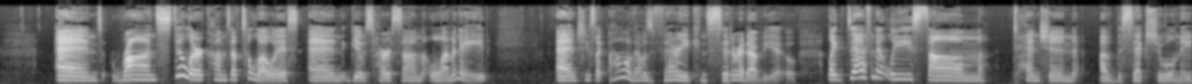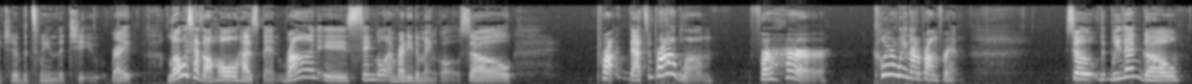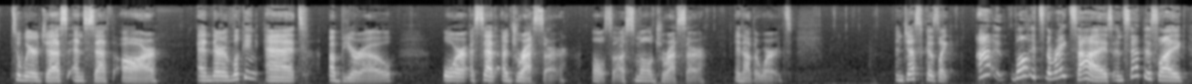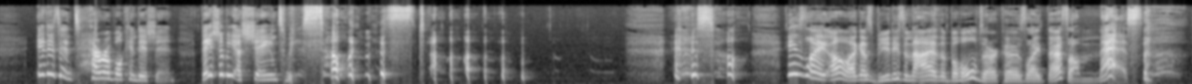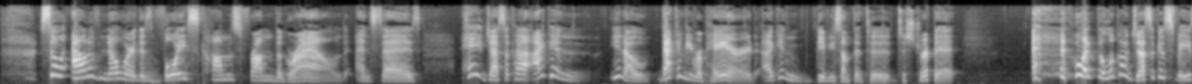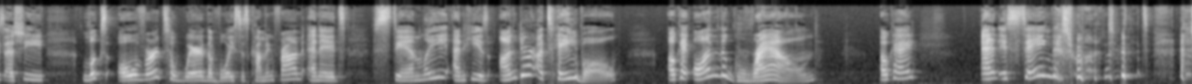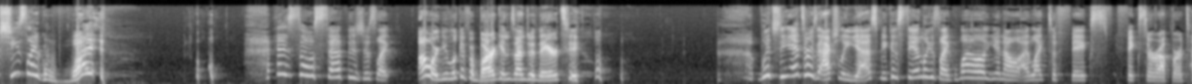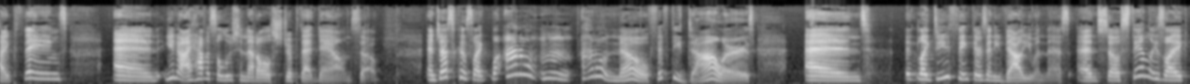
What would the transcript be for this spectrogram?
And Ron Stiller comes up to Lois and gives her some lemonade. And she's like, Oh, that was very considerate of you. Like, definitely some tension of the sexual nature between the two, right? Lois has a whole husband. Ron is single and ready to mingle. So pro- that's a problem for her. Clearly not a problem for him. So we then go to where Jess and Seth are, and they're looking at a bureau or a set, a dresser, also a small dresser, in other words. And Jessica's like, I, well, it's the right size. And Seth is like, it is in terrible condition. They should be ashamed to be selling this stuff. and so he's like, oh, I guess beauty's in the eye of the beholder because, like, that's a mess. So out of nowhere, this voice comes from the ground and says, Hey, Jessica, I can, you know, that can be repaired. I can give you something to, to strip it. Like the look on Jessica's face as she looks over to where the voice is coming from, and it's Stanley, and he is under a table, okay, on the ground, okay, and is saying this from under the, She's like, what? and so Seth is just like, oh, are you looking for bargains under there too? Which the answer is actually yes, because Stanley's like, well, you know, I like to fix fixer upper type things. And, you know, I have a solution that'll strip that down. So, and Jessica's like, well, I don't, mm, I don't know, $50. And like, do you think there's any value in this? And so Stanley's like,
